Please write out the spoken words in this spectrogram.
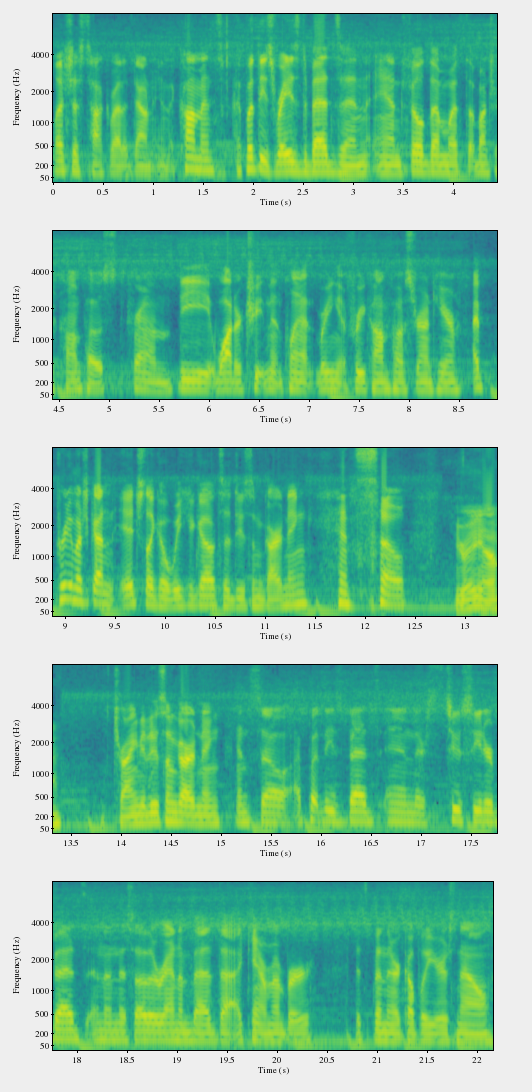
let's just talk about it down in the comments. I put these raised beds in and filled them with a bunch of compost from the water treatment plant where you can get free compost around here. I pretty much got an itch like a week ago to do some gardening. And so here I am trying to do some gardening. And so I put these beds in, there's two cedar beds and then this other random bed that I can't remember. It's been there a couple years now.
